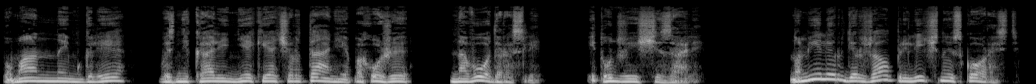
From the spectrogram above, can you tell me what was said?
В туманной мгле возникали некие очертания, похожие на водоросли, и тут же исчезали. Но Миллер держал приличную скорость.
